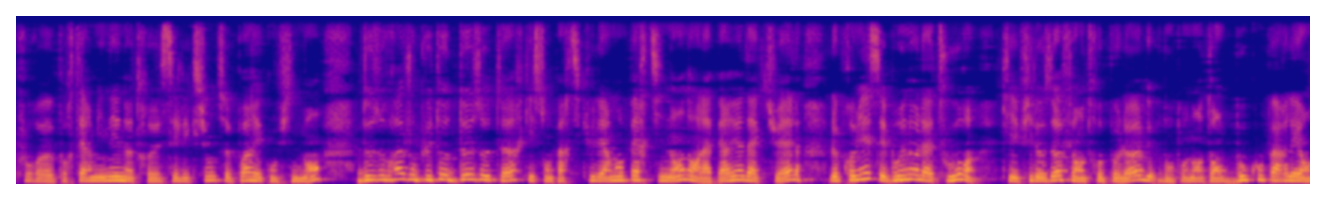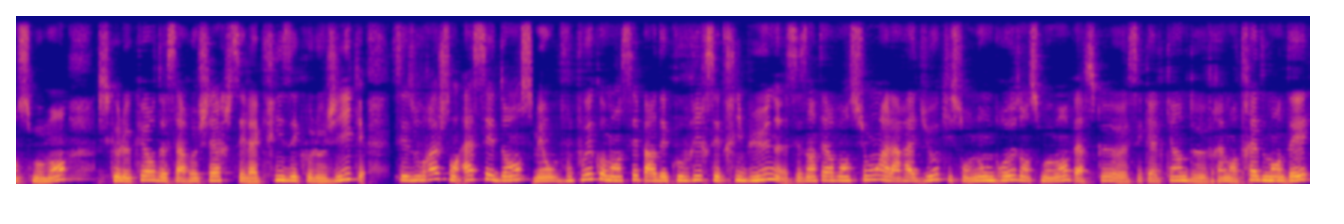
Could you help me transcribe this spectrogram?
pour euh, pour terminer notre sélection de ce poire et confinement. Deux ouvrages ou plutôt deux auteurs qui sont particulièrement pertinents dans la période actuelle. Le premier c'est Bruno Latour qui est philosophe et anthropologue dont on entend beaucoup parler en ce moment puisque le cœur de sa recherche c'est la crise écologique. Ces ouvrages sont assez denses mais vous pouvez commencer par découvrir ses tribunes, ses interventions à la radio qui sont nombreuses en ce moment parce que euh, c'est quelqu'un de vraiment très demandé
